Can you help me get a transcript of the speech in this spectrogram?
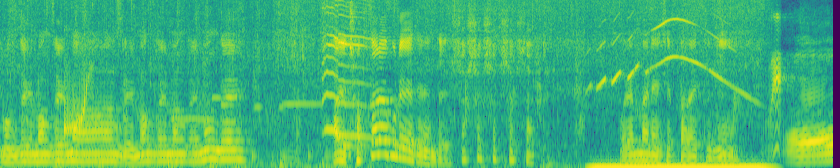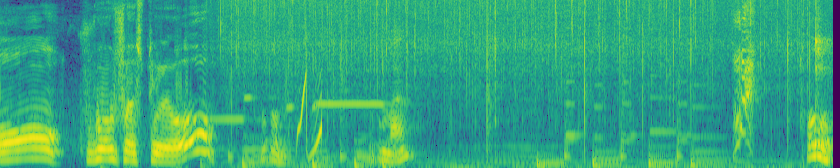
몽글몽글 몽글 몽글 몽글 몽글 아니 젓가락으로 해야 되는데 샥샥샥샥샥 오랜만에 제빵 했더니 오, 그러셨어요? 조금 조금만 오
